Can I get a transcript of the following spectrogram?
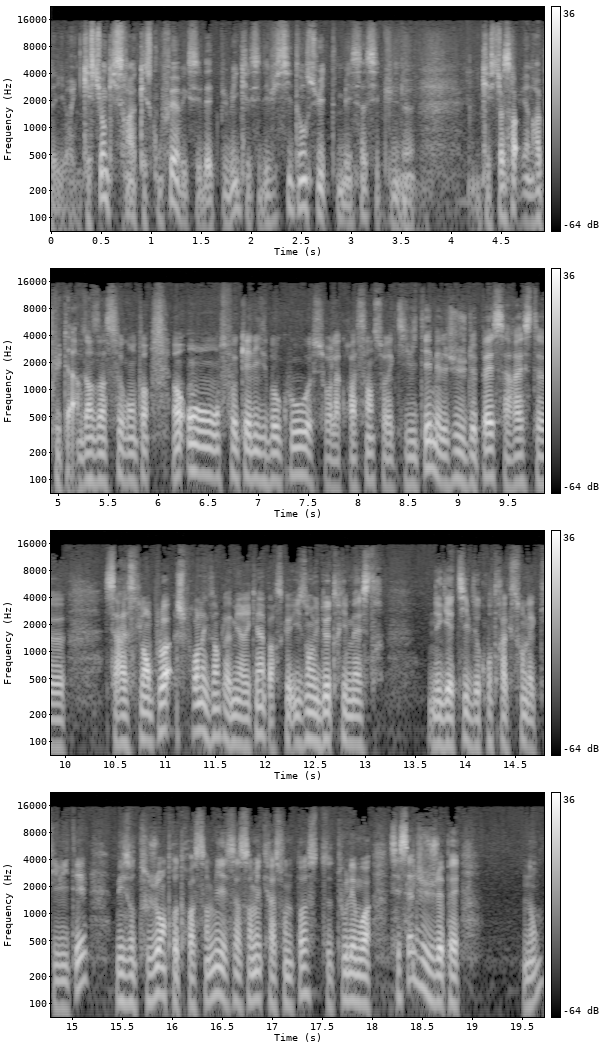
il y aura une question qui sera qu'est-ce qu'on fait avec ces dettes publiques et ces déficits ensuite? Mais ça, c'est une, question qui viendra plus tard. Dans un second temps, on, se focalise beaucoup sur la croissance, sur l'activité, mais le juge de paix, ça reste, ça reste l'emploi. Je prends l'exemple américain parce qu'ils ont eu deux trimestres négatifs de contraction de l'activité, mais ils ont toujours entre 300 000 et 500 000 créations de postes tous les mois. C'est ça le juge de paix? Non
